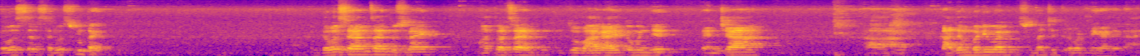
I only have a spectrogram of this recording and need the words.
गवत सर सर्वस्कृत आहेत गवत सरांचा दुसरा एक महत्त्वाचा जो भाग आहे तो म्हणजे त्यांच्या कादंबरीवर सुद्धा चित्रपट निघालेला आहे.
